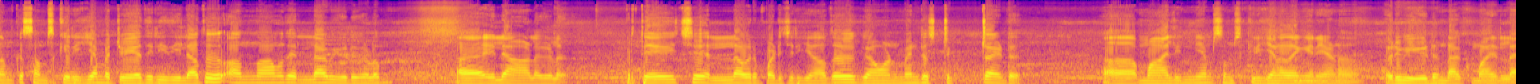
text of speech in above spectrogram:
നമുക്ക് സംസ്കരിക്കാൻ പറ്റും? ഏത് രീതിയിൽ അത് ഒന്നാമത് എല്ലാ വീടുകളും എല്ലാ ആളുകൾ പ്രത്യേകിച്ച് എല്ലാവരും പഠിച്ചിരിക്കുന്നത്. അത് ഗവൺമെന്റ് സ്ട്രിക്റ്റായിട്ട് മാലിന്യം സംസ്കരിക്കണത് എങ്ങനെയാണ്? ഒരു വീടുണ്ടാക്കുമ്പോൾ അതിനുള്ള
